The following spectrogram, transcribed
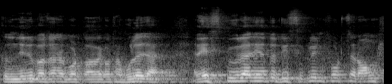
কিন্তু নির্বাচনের পর তাদের কথা ভুলে যায়। আর এসপিউরা যেহেতু ডিসিপ্লিন ফোর্সের অংশ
